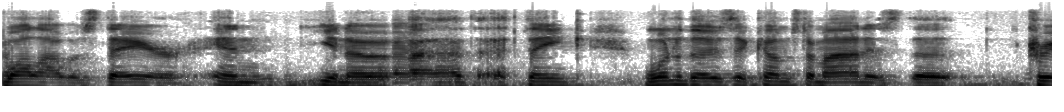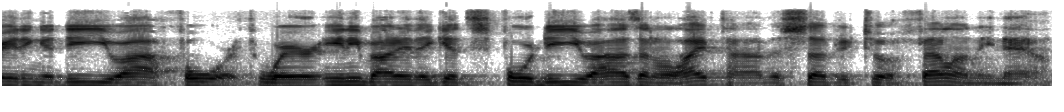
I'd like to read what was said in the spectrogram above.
while I was there. And, you know, I, I, think one of those that comes to mind is the creating a DUI fourth, where anybody that gets four DUIs in a lifetime is subject to a felony now.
